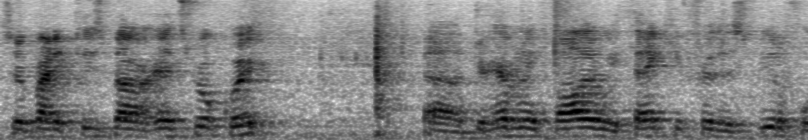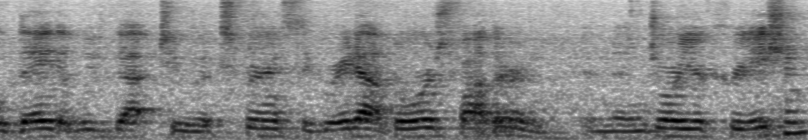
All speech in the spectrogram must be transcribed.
So, everybody, please bow our heads real quick. Uh, dear Heavenly Father, we thank you for this beautiful day that we've got to experience the great outdoors, Father, and, and enjoy your creation.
